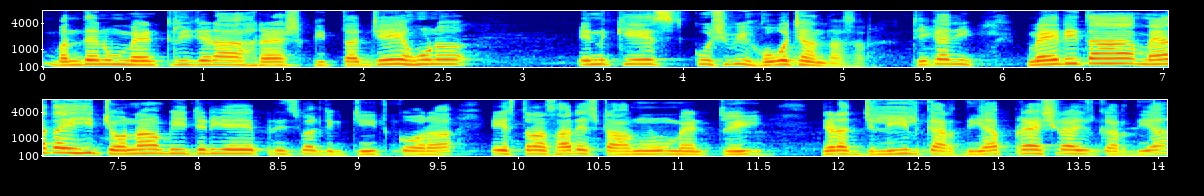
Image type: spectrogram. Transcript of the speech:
ਬੰਦੇ ਨੂੰ ਮੈਂਟਲੀ ਜਿਹੜਾ ਹਰੈਸ਼ ਕੀਤਾ। ਜੇ ਹੁਣ ਇਨ ਕੇਸ ਕੁਝ ਵੀ ਹੋ ਜਾਂਦਾ ਸਰ ਠੀਕ ਆ ਜੀ? ਮੇਰੀ ਤਾਂ, ਮੈਂ ਤਾਂ ਇਹੀ ਚਾਹੁੰਦਾ ਵੀ ਜਿਹੜੀ ਇਹ ਪ੍ਰਿੰਸੀਪਲ ਜਗਜੀਤ ਕੌਰ ਆ, ਇਸ ਤਰ੍ਹਾਂ ਸਾਰੇ ਸਟਾਫ ਨੂੰ ਮੈਂਟਲੀ ਜਿਹੜਾ ਜਲੀਲ ਕਰਦੀ ਆ ਪ੍ਰੈਸ਼ਰਾਈਜ਼ ਕਰਦੀ ਆ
